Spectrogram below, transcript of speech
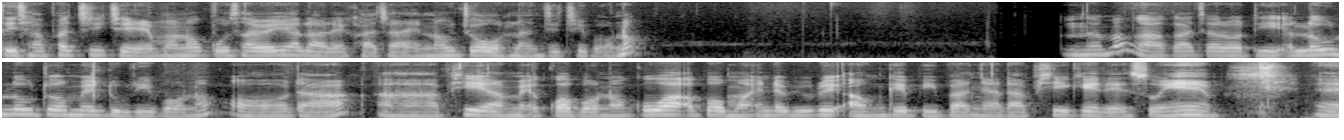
တေချာဖက်ကြည့်ချင်ပေါ့နော်ကိုစာရွက်ရလာတဲ့ခါကျရင် ာ့နောက်ကျောကိုလှမ်းကြည့်ကြည့်ပေါ့နော်နံပါတ်5ကကြတော့ဒီအလုပ်လုပ်တော့မဲ့လူတွေပေါ့နော်။အော်ဒါအာဖြည့်ရမယ်အကွက်ပေါ့နော်။ကိုကအပေါ်မှာအင်တာဗျူးတွေအောင်ခဲ့ပြီးပါညာဒါဖြည့်ခဲ့တယ်ဆိုရင်အဲ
